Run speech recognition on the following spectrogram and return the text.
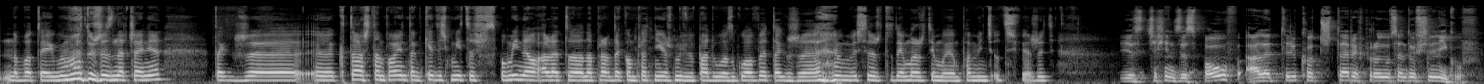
no bo to jakby ma duże znaczenie. Także y, ktoś tam pamiętam kiedyś mi coś wspominał, ale to naprawdę kompletnie już mi wypadło z głowy, także myślę, że tutaj możecie moją pamięć odświeżyć. Jest 10 zespołów, ale tylko czterech producentów silników,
